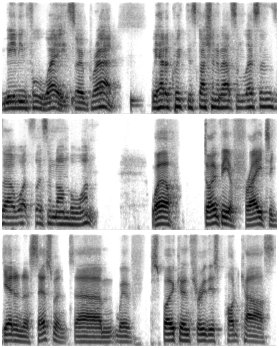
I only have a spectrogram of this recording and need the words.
meaningful way. So, Brad, we had a quick discussion about some lessons. Uh, what's lesson number one? Well, don't be afraid to get an assessment. Um, we've spoken through this podcast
